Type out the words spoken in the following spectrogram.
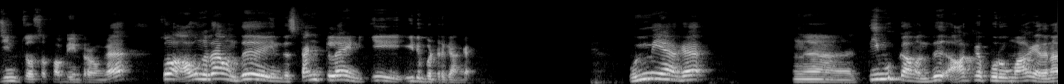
ஜீன் ஜோசப் அப்படின்றவங்க. ஸோ அவங்க தான் வந்து இந்த ஸ்டண்ட்ல இன்னைக்கு ஈடுபட்டிருக்காங்க. உண்மையாக திமுக வந்து ஆக்கப்பூர்வமாக எதனா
